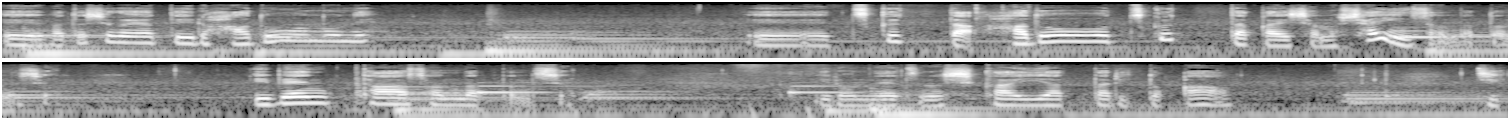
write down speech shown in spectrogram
えー、私がやっている波動のねえー、作った波動を作った会社の社員さんだったんですよ。イベンターさんだったんですよ。いろんなやつの司会やったりとか実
